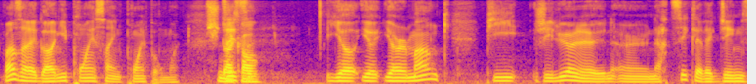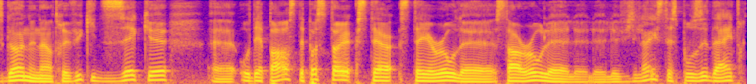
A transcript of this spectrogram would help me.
Je pense que ça aurait gagné 0.5 points pour moi. Je suis d'accord. Il y a, y a, un manque. Puis j'ai lu un, article avec James Gunn, une entrevue, qui disait que euh, au départ, c'était pas Star, Star, Starro, le, le, vilain, c'était supposé d'être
